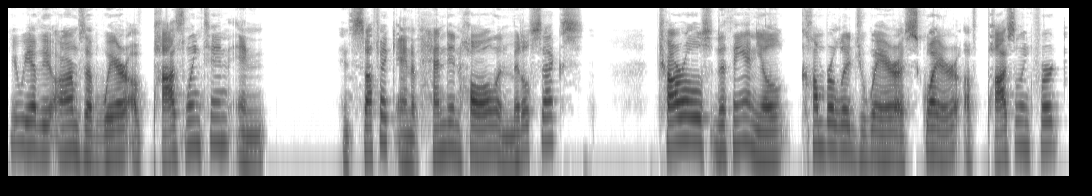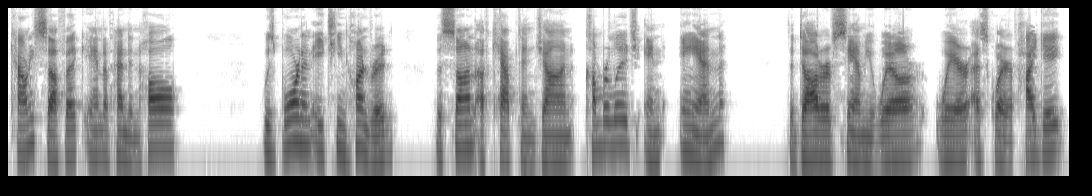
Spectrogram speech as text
Here we have the arms of Ware of Poslingford in, in Suffolk and of Hendon Hall in Middlesex. Charles Nathaniel Cumberledge Ware, Esquire of Poslingford, County Suffolk, and of Hendon Hall, was born in 1800, the son of Captain John Cumberledge and Anne, the daughter of Samuel Ware, Esquire of Highgate,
